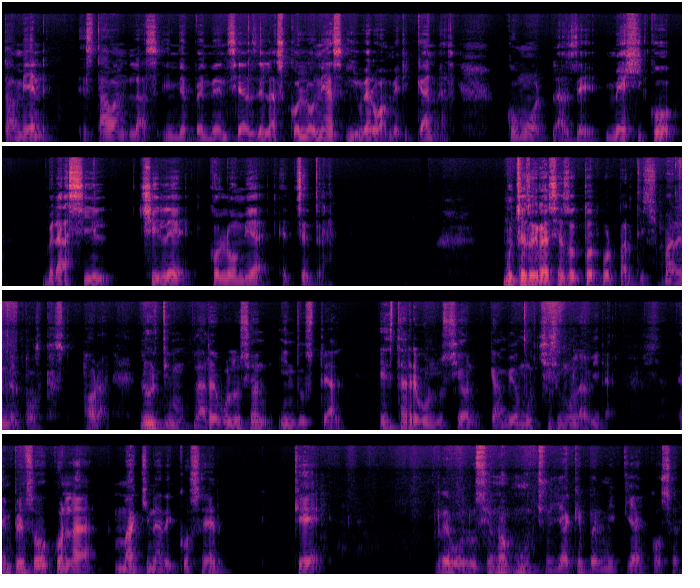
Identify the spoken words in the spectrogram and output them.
También estaban las independencias de las colonias iberoamericanas, como las de México, Brasil, Chile, Colombia, etc. Muchas gracias, doctor, por participar en el podcast. Ahora, Lo último, la revolución industrial. Esta revolución cambió muchísimo la vida. Empezó con la máquina de coser que revolucionó mucho, ya que permitía coser,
